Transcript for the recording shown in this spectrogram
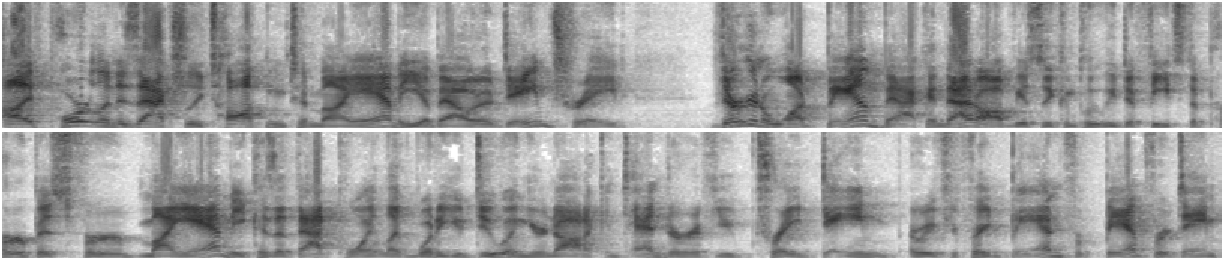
Uh, if Portland is actually talking to Miami about a Dame trade, they're going to want Bam back, and that obviously completely defeats the purpose for Miami because at that point, like, what are you doing? You're not a contender if you trade Dame or if you trade Bam for Bam for Dame.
